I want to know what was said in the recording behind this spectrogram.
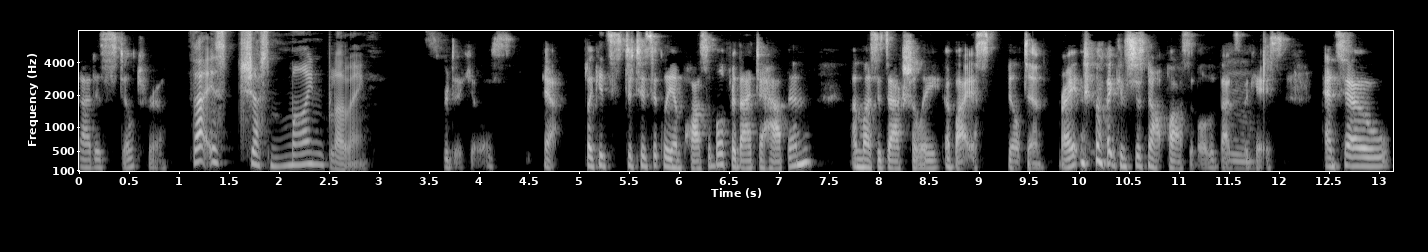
That is still true. That is just mind blowing ridiculous. Yeah. Like it's statistically impossible for that to happen unless it's actually a bias built in, right? like it's just not possible that that's mm. the case. And so,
